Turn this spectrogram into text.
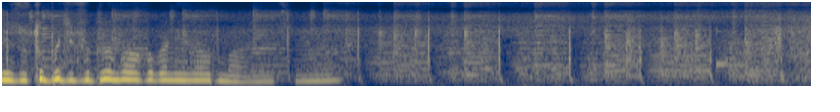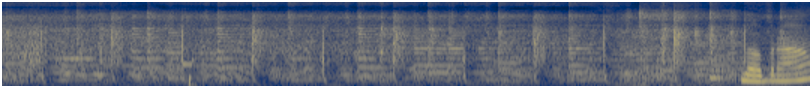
Jezu, to będzie wyglądało chyba nienormalnie, co nie? Dobra.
